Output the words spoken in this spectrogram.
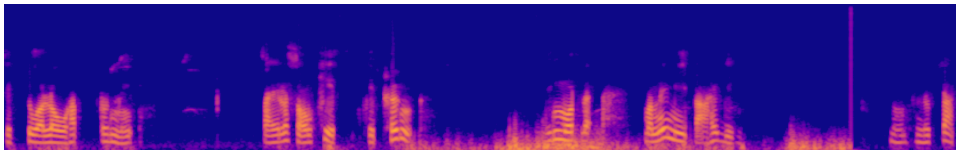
สิบตัวโลครับต้นนี้ไซส์ละสองขีดขีดครึ่งยิงหมดแหละมันไม่มีตาให้ยิงนู่นลึกจัด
